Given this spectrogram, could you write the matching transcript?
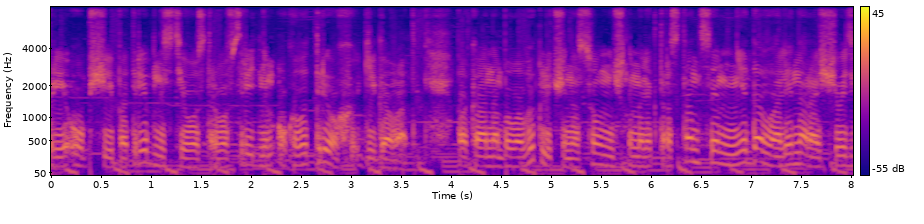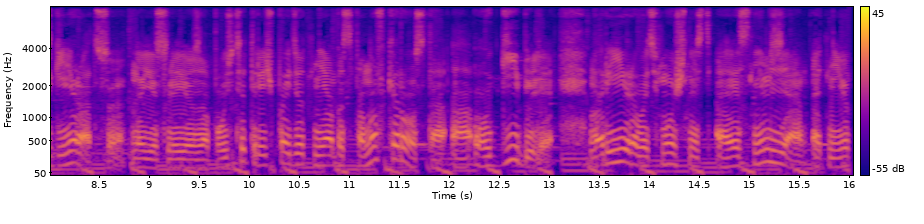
при общей потребности острова в среднем около 3 гигаватт. Пока она была выключена, солнечным электростанциям не давали наращивать генерацию. Но если ее запустят, речь пойдет не об остановке роста, а о гибели. Варьировать мощность АЭС нельзя, от нее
